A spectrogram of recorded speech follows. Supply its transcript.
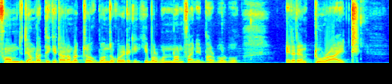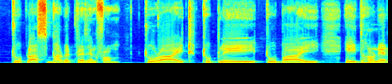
ফর্ম যদি আমরা দেখি, তাহলে আমরা চোখ বন্ধ করে এটাকে কী বলব? নন ফাইনিট ভার্ব বলব। এটা দেখেন টু রাইট টু প্লাস ভার্বের present form to write to play to buy এই ধরনের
